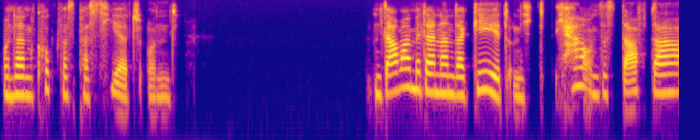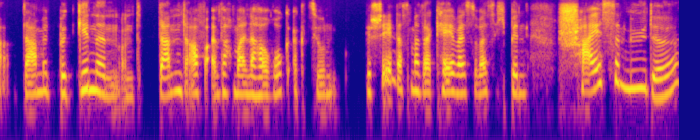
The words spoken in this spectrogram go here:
und dann guckt, was passiert und da mal miteinander geht und ich, ja, und es darf da damit beginnen und dann darf einfach mal eine Hauruck-Aktion geschehen, dass man sagt, hey, weißt du was, ich bin scheiße müde.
